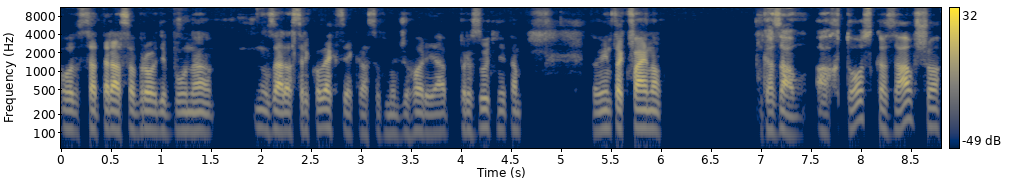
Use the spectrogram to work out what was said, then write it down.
от це Броді був на ну, зараз реколекція якраз от Меджугорі, я присутній там, то він так файно казав: а хто сказав, що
